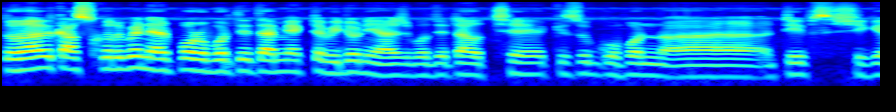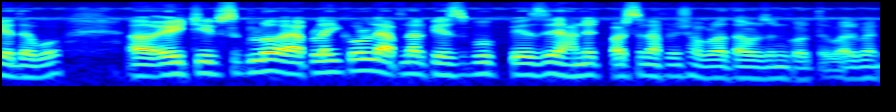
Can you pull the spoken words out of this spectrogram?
তো এভাবে কাজ করবেন, এর পরবর্তীতে আমি একটা ভিডিও নিয়ে আসব, যেটা হচ্ছে কিছু গোপন টিপস শিখিয়ে দেবো। এই টিপসগুলো অ্যাপ্লাই করলে আপনার ফেসবুক পেজে হান্ড্রেড পার্সেন্ট আপনি সফলতা অর্জন করতে পারবেন।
